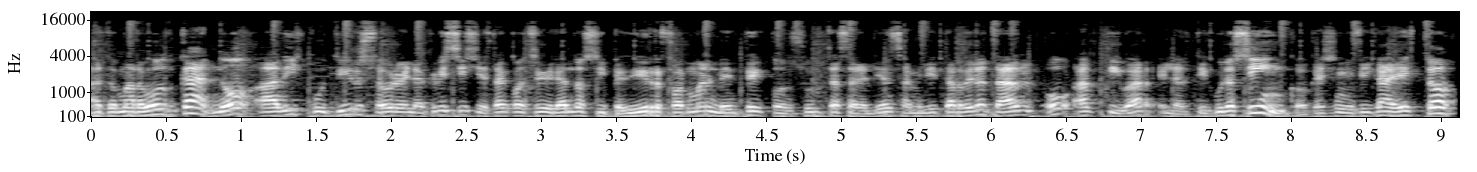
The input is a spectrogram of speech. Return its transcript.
a tomar vodka, no a discutir sobre la crisis y están considerando si pedir formalmente consultas a la alianza militar de la OTAN o activar el artículo 5. ¿Qué significa esto?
